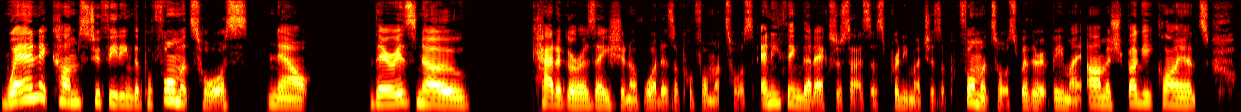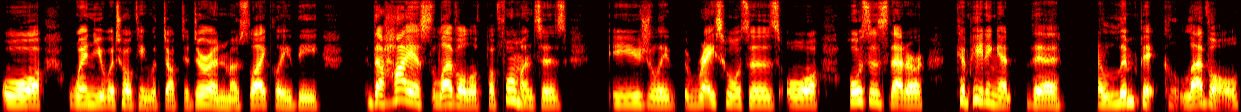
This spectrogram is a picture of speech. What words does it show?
When it comes to feeding the performance horse, now there is no categorization of what is a performance horse. Anything that exercises pretty much is a performance horse, whether it be my Amish buggy clients or when you were talking with Dr. Duren, most likely the the highest level of performance is usually race horses or horses that are competing at the Olympic level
